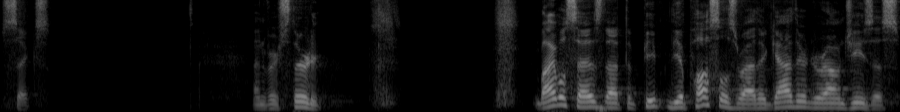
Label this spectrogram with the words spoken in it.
6 and verse 30. Bible says that the, peop- the apostles rather gathered around Jesus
